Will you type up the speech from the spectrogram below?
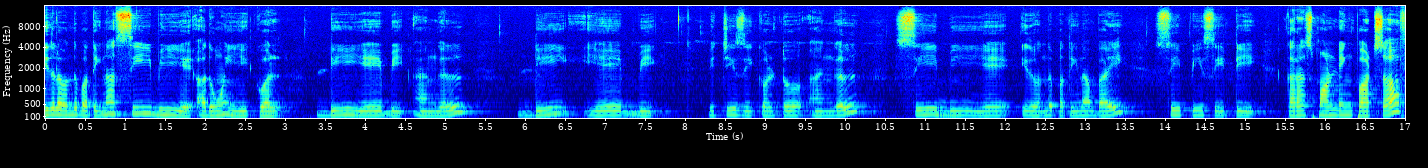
இதில் வந்து பார்த்திங்கன்னா சிபிஏ அதுவும் equal DAP angle DAP which is equal to angle CBA இது வந்து பார்த்திங்கன்னா by CPCT corresponding parts of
